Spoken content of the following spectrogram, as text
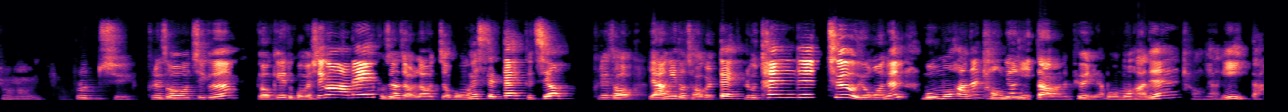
경향이 있죠. 그렇지. 그래서 지금 여기에도 보면 시간의 부사절 나왔죠. 뭐뭐 했을 때, 그치요? 그래서 양이 더 적을 때, 그리고 tend to 요거는 뭐뭐 하는 경향이 있다라는 표현이야. 뭐뭐 하는 경향이 있다.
